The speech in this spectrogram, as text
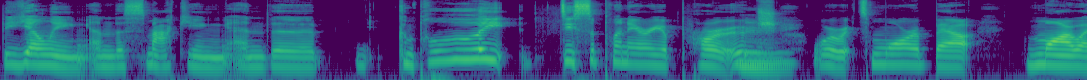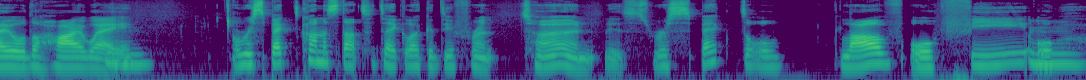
the yelling and the smacking and the complete disciplinary approach Mm. where it's more about my way or the highway. Mm. Respect kind of starts to take like a different turn. Is respect or love or fear or Mm.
